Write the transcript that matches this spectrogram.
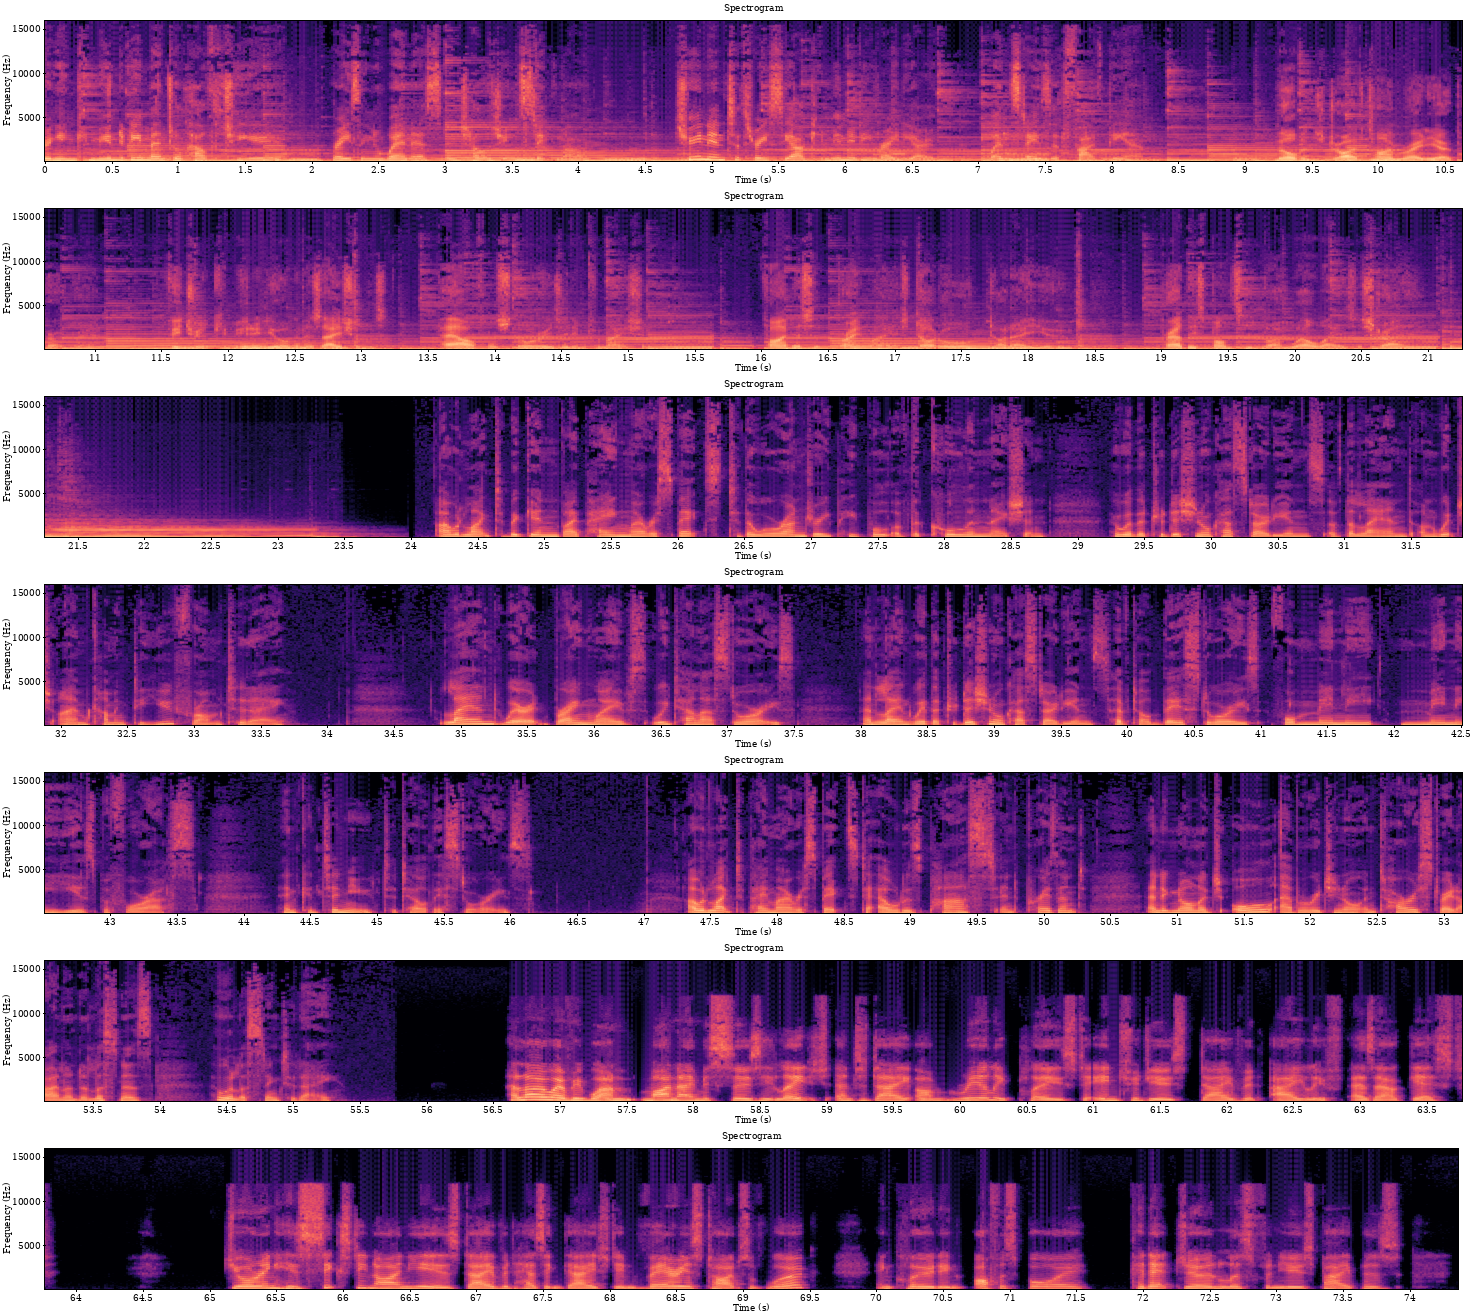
Bringing community mental health to you, raising awareness and challenging stigma. Tune in to 3CR Community Radio, Wednesdays at 5pm. Melbourne's Drive Time radio program, featuring community organisations, powerful stories and information. Find us at brainwaves.org.au. Proudly sponsored by Wellways Australia. I would like to begin by paying my respects to the Wurundjeri people of the Kulin Nation, who are the traditional custodians of the land on which I am coming to you from today. Land where at Brainwaves we tell our stories, and land where the traditional custodians have told their stories for many, many years before us, and continue to tell their stories. I would like to pay my respects to elders past and present, and acknowledge all Aboriginal and Torres Strait Islander listeners who are listening today. Hello, everyone. My name is Suzie Leach, and today I'm really pleased to introduce David Ayliffe as our guest. During his 69 years, David has engaged in various types of work, including office boy, cadet journalist for newspapers.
